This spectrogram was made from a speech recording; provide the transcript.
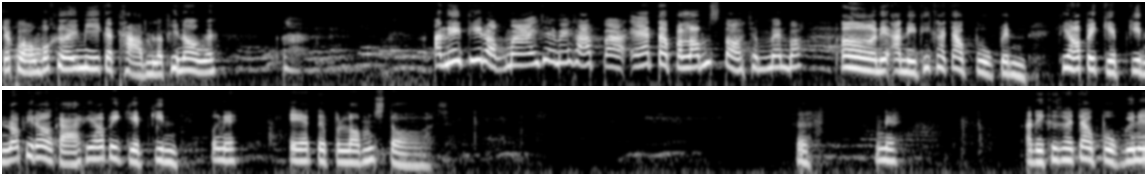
เจ้าของบ่เคยมีกระถามแล้วพี่น้องเอ้ยอันนี้ที่ดอกไม้ใช่ไหมครับอ่าแอดเตอร์ปลอมสตอร์ใช่ไหมนบ่เออนี่อันนี้ที่เข้าเจ้าปลูกเป็นที่เขาไปเก็บกินเนาะพี่น้องค่ะ ที่เขาไปเก็บกินเบิ่งเนี่ยแอดเตอร์ปลอมสตอร์ เฮ้ยเนี่ยอันนี้คือข้าเจ้าปลูกอยู่ใน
